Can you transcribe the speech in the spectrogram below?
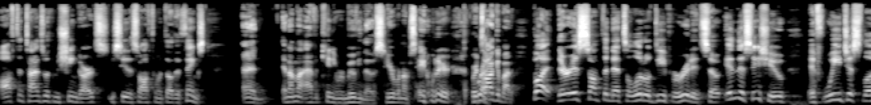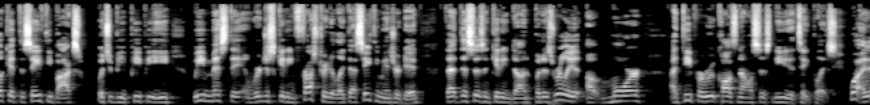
oftentimes with machine guards. You see this often with other things. And and I'm not advocating removing those. Hear what I'm saying when we're, we're Right. talking about it. But there is something that's a little deeper rooted. So in this issue, if we just look at the safety box, which would be PPE, we missed it and we're just getting frustrated like that safety manager did that this isn't getting done. But it's really a more a deeper root cause analysis needed to take place. Well, and,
